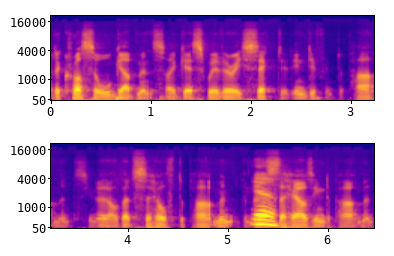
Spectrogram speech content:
But across all governments, I guess we're very sectored in different departments. You know, oh, that's the health department and Yeah. that's the housing department.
